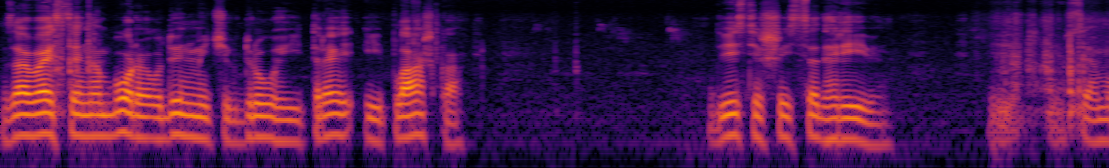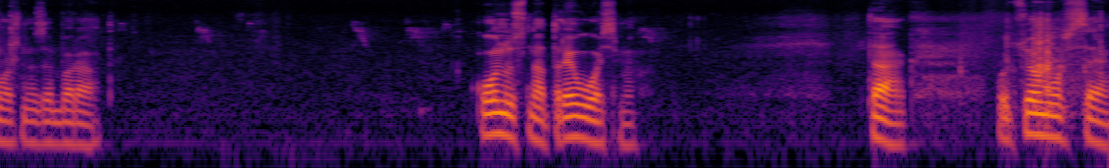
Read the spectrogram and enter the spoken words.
За весь цей набор один мічик, другий, три і плашка 260 гривень. І, і все можна забирати. Конус на 3 восьмих. Так, по цьому все.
